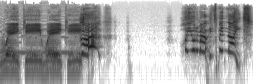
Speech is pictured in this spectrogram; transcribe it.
Wakey, wakey. Ah! What are you on about? It's midnight.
